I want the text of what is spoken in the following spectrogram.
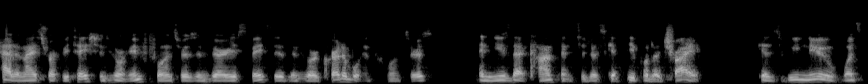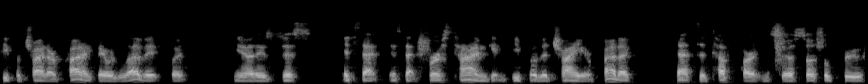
had a nice reputation, who are influencers in various spaces and who are credible influencers, and use that content to just get people to try it. Because we knew once people tried our product, they would love it. But you know, there's just it's that it's that first time getting people to try your product. That's a tough part. And so social proof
